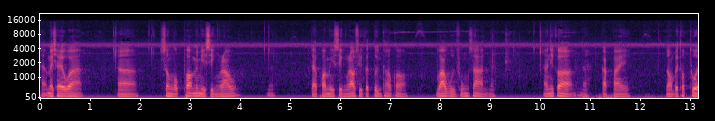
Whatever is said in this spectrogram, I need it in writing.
นะไม่ใช่ว่าสงบเพราะไม่มีสิ่งเร้านะแต่พอมีสิ่งเร้าสิ่งกระตุ้นเขาก็ว้าวุ่นฟุ้งซ่านนะอันนี้ก็นะกลับไปลองไปทบทวน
